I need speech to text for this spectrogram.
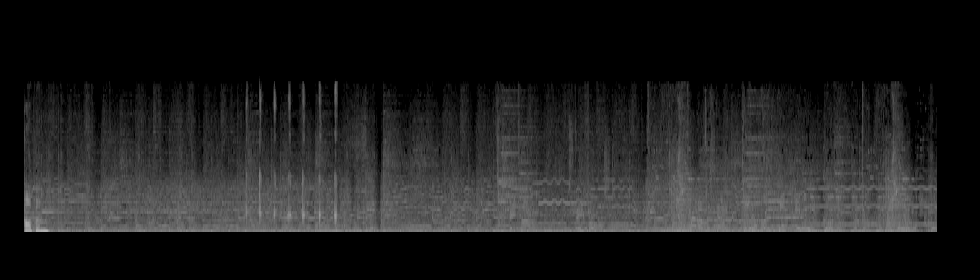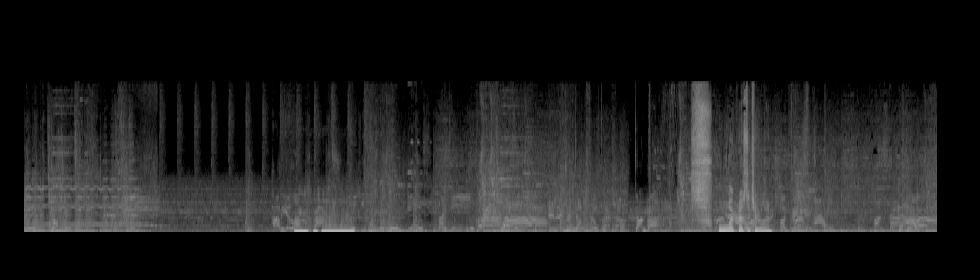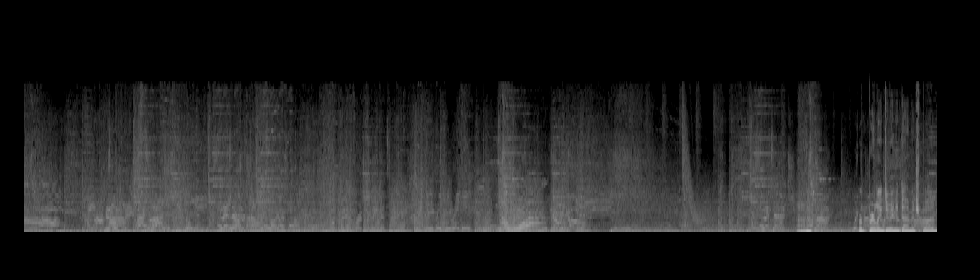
Top him. I pressed it too early. Uh, we're barely doing any damage, but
